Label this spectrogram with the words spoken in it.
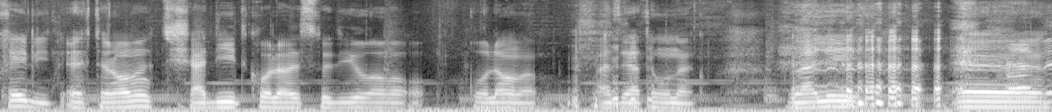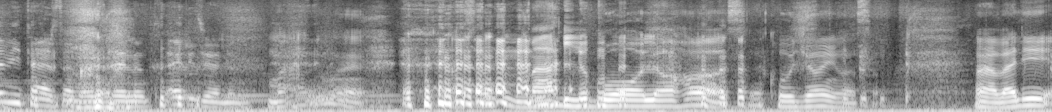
خیلی احترام شدید کلاه استودیو آقا غلامم. اذیتمون نکن. ولی همه میترسن از. خیلی جالبه. معلومه. معلوم بالا هاست کجایی مثلا؟ ولی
